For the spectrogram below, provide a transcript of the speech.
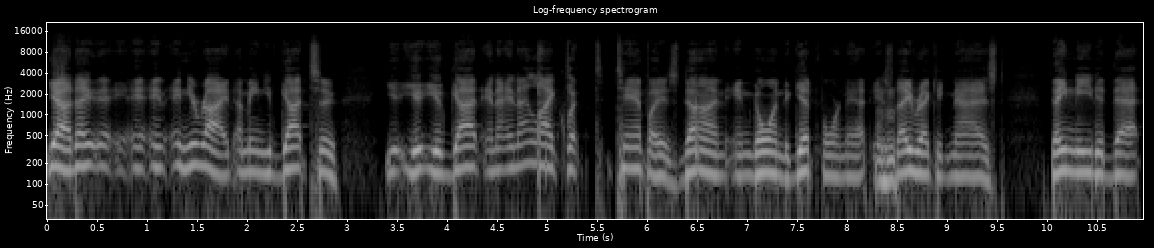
Yeah, they and, and you're right. I mean, you've got to you, you you've got and I, and I like what Tampa has done in going to get Fournette is mm-hmm. they recognized they needed that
